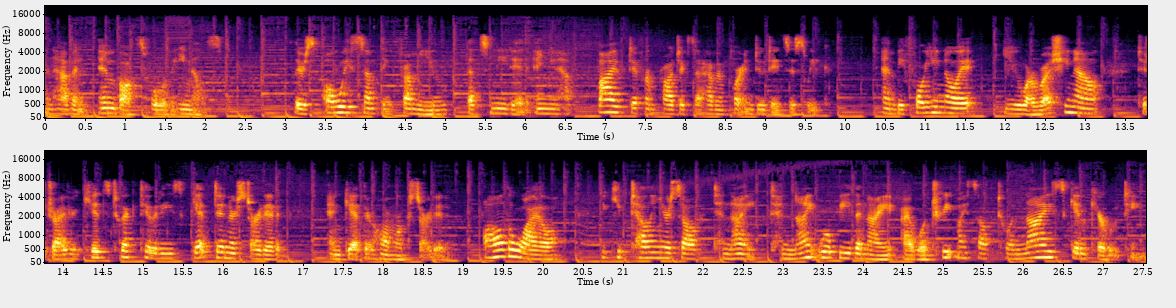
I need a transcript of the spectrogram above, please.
and have an inbox full of emails. There's always something from you that's needed, and you have five different projects that have important due dates this week. And before you know it, you are rushing out to drive your kids to activities, get dinner started, and get their homework started. All the while, you keep telling yourself, tonight, tonight will be the night I will treat myself to a nice skincare routine.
